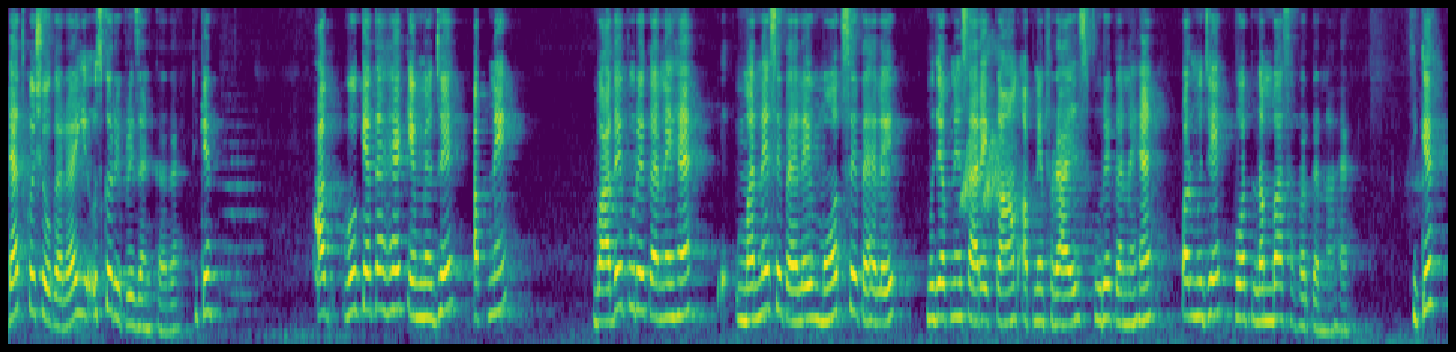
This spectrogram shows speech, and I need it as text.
डेथ को शो कर रहा है, ये उसको रिप्रेजेंट कर रहा है, ठीक है? अब वो कहता है कि मुझे अपने वादे पूरे करने हैं, मरने से पहले, मौत से पहले, मुझे अपने सारे काम, अपने फ़राइज़ पूरे करने हैं और मुझे बहुत लंबा सफ़र करना है, ठीक है?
